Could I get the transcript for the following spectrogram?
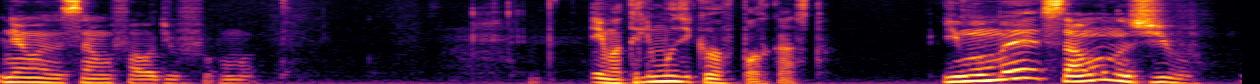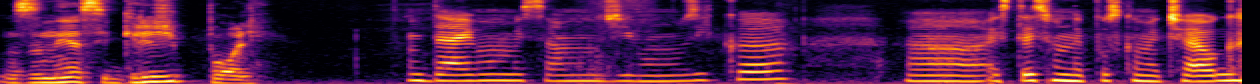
Няма да е само в аудио формат. Имате ли музика в подкаста? Имаме само на живо. За нея се грижи Поли. Да, имаме само на жива музика. А, естествено не пускаме чалга.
